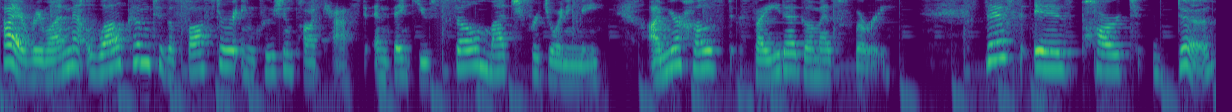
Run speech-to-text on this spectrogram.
Hi, everyone. Welcome to the Foster Inclusion Podcast, and thank you so much for joining me. I'm your host, Saidah Gomez Fleury. This is part deux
